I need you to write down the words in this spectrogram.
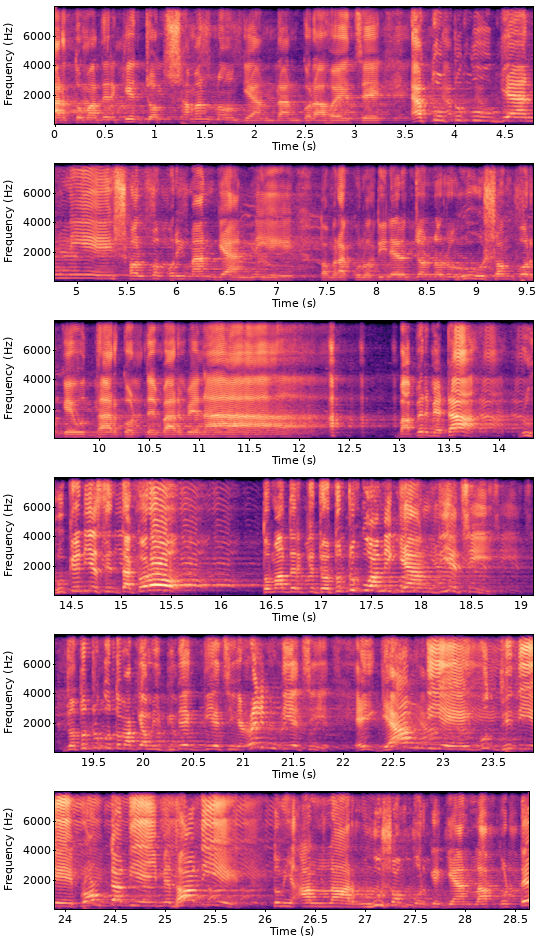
আর তোমাদেরকে যত সামান্য জ্ঞান দান করা হয়েছে, এতটুকু জ্ঞান নিয়ে, স্বল্প পরিমাণ জ্ঞান নিয়ে, তোমরা কোনো দিনের জন্য রুহু সম্পর্কে উদ্ধার করতে পারবে না। বাপের বেটা, রুহুকে নিয়ে চিন্তা করো। তোমাদেরকে যতটুকু আমি জ্ঞান দিয়েছি, যতটুকু তোমাকে আমি বিবেক দিয়েছি এলিম দিয়েছি, এই জ্ঞান দিয়ে, এই বুদ্ধি দিয়ে প্রজ্ঞা দিয়ে, এই মেধা দিয়ে তুমি আল্লাহর রুহু সম্পর্কে জ্ঞান লাভ করতে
